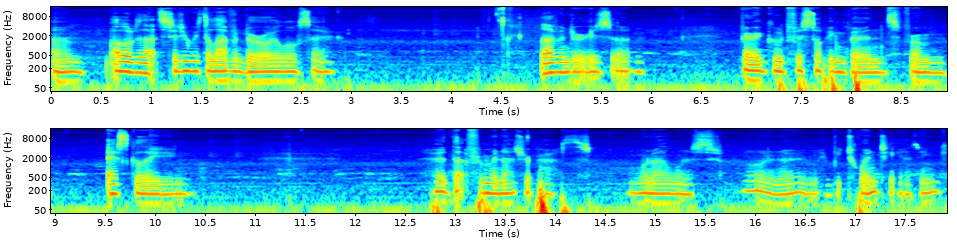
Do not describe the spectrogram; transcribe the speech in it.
Um, a lot of that's to do with the lavender oil, also. Lavender is um, very good for stopping burns from escalating. Heard that from a naturopath when I was, I don't know, maybe 20, I think.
